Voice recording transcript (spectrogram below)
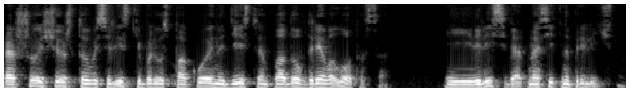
Хорошо еще, что василиски были успокоены действием плодов древа лотоса и вели себя относительно прилично.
